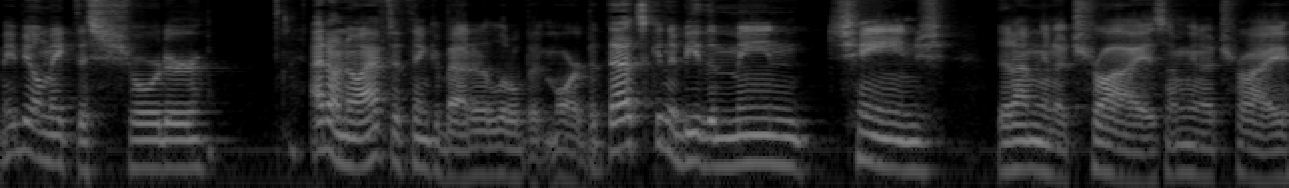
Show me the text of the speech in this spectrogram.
maybe I'll make this shorter. I don't know, I have to think about it a little bit more. But that's going to be the main change that I'm going to try, is I'm going to try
